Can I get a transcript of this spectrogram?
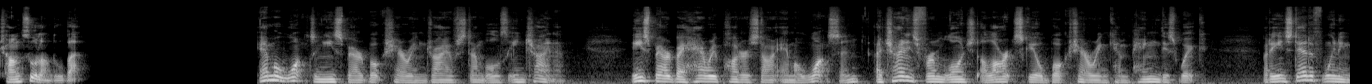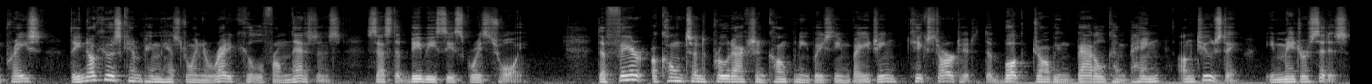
常速朗读版。Emma Watson-inspired book sharing drive stumbles in China. Inspired by Harry Potter star Emma Watson, a Chinese firm launched a large-scale book sharing campaign this week. But instead of winning praise, the innocuous campaign has joined ridicule from netizens, says the BBC's Grace Choi. The Fair, a content production company based in Beijing, kickstarted the book dropping battle campaign on Tuesday in major cities.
